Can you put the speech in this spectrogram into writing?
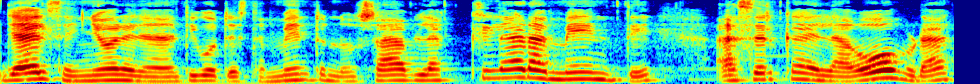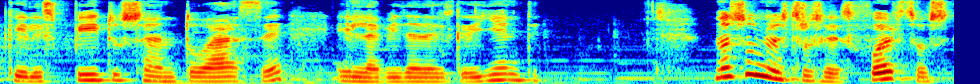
Ya el Señor en el Antiguo Testamento nos habla claramente acerca de la obra que el Espíritu Santo hace en la vida del creyente. No son nuestros esfuerzos,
